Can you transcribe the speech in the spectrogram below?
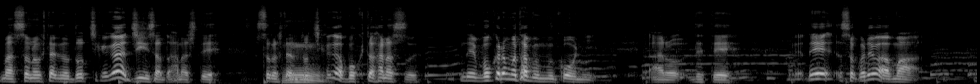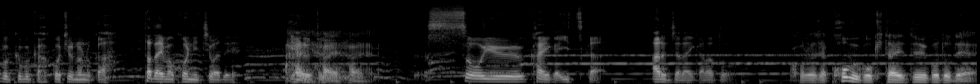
まあ、その2人のどっちかがジンさんと話してその2人のどっちかが僕と話す、で僕らも多分向こうにあの出てでそこではまあブックブック発行中なのかただいまこんにちはでうはいやるという、はいはい。そういう回がいつかあるんじゃないかなとこれはじゃあ鼓舞ご期待ということで。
